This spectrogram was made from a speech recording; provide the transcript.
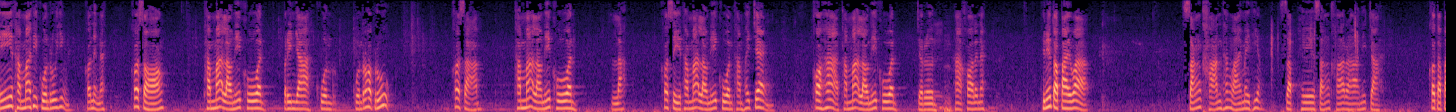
นี้ธรรมะที่ควรรู้ยิ่ง ข้อหนึ่งนะ ข้อสองธรรมะเหล่านี้ควรปริญญาควรควรรอบรู้ ข้อสามธรรมะเหล่านี้ควรละ ข้อสี่ธรรมะเหล่านี้ควรทำให้แจ้ง ข้อห้าธรรมะเหล่านี้ควรเจริญห้าข้อแล้วนะ ทีนี้ต่อไปว่า สังขารทั้งหลายไม่เที่ยง สัพเพสังขารานิจจาข้อต่อไป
